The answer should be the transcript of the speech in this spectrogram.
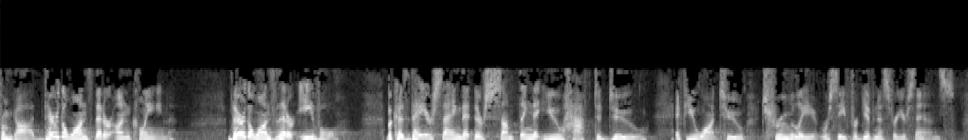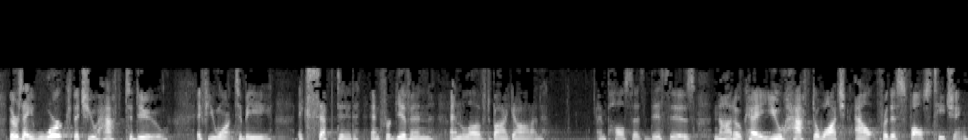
from God. They're the ones that are unclean. They're the ones that are evil because they are saying that there's something that you have to do if you want to truly receive forgiveness for your sins. There's a work that you have to do if you want to be accepted and forgiven and loved by God. And Paul says this is not okay. You have to watch out for this false teaching.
